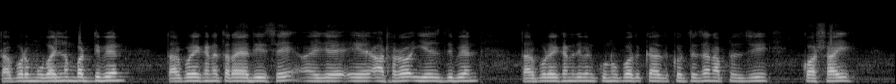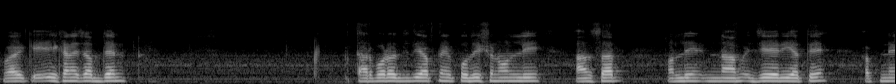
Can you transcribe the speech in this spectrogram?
তারপরে মোবাইল নাম্বার দিবেন, তারপরে এখানে তারা ইয়া দিয়েছে, এই যে এ আঠারো ইএস দিবেন, তারপরে এখানে দিবেন কোনো পদ কাজ করতে চান, আপনি যদি কষাই বা এখানে চাপ দেন। তারপরে যদি আপনি পজিশন অনলি আনসার অনলি নাম যে এরিয়াতে আপনি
